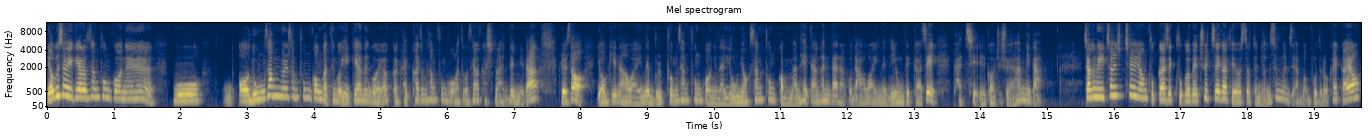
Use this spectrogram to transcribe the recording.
여기서 얘기하는 상품권은 뭐 어, 농산물 상품권 같은 거 얘기하는 거예요. 그러니까 백화점 상품권 같은 거 생각하시면 안 됩니다. 그래서 여기 나와 있는 물품 상품권이나 용역 상품권만 해당한다라고 나와 있는 내용들까지 같이 읽어주셔야 합니다. 자, 그럼 2017년 국가직 국업에 출제가 되었었던 연습 문제 한번 보도록 할까요?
